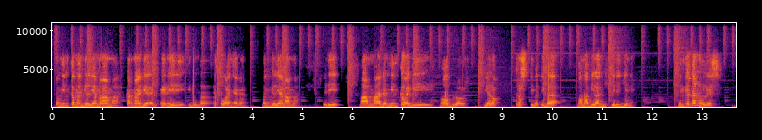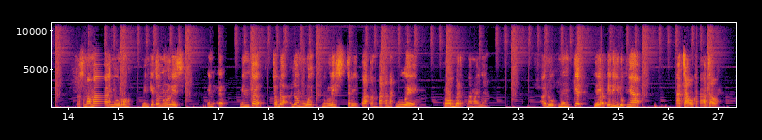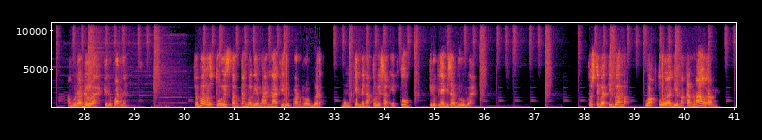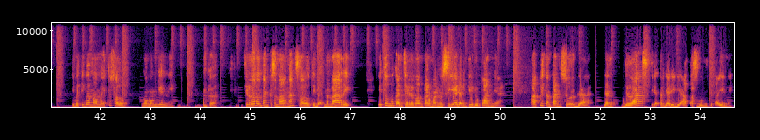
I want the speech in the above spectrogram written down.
Minke manggilnya mama karena dia akhirnya jadi ibu mertuanya kan. Manggilnya mama. Jadi mama dan Minke lagi ngobrol dialog. Terus tiba-tiba mama bilang jadi gini Minke kan nulis. Terus mama nyuruh Minke tuh nulis. In, eh, Minke coba dong lu nulis cerita tentang anak gue. Robert namanya. Aduh mungkin jadi ini hidupnya kacau kacau. Amburadul lah kehidupannya. Coba lu tulis tentang bagaimana kehidupan Robert. Mungkin dengan tulisan itu hidupnya bisa berubah. Terus tiba-tiba waktu lagi makan malam tiba-tiba mama itu selalu ngomong gini ke cerita tentang kesenangan selalu tidak menarik. Itu bukan cerita tentang manusia dan kehidupannya, tapi tentang surga dan jelas tidak terjadi di atas bumi kita ini.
